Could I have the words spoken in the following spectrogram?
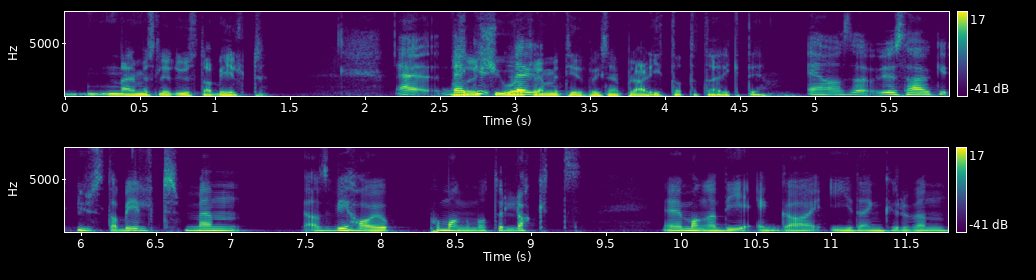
nærmest litt ustabilt? Ja, altså 20 år frem i tid f.eks. er det gitt at dette er riktig. Ja, altså USA er jo ikke ustabilt, men altså, vi har jo på mange måter lagt eh, mange av de egga i den kurven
